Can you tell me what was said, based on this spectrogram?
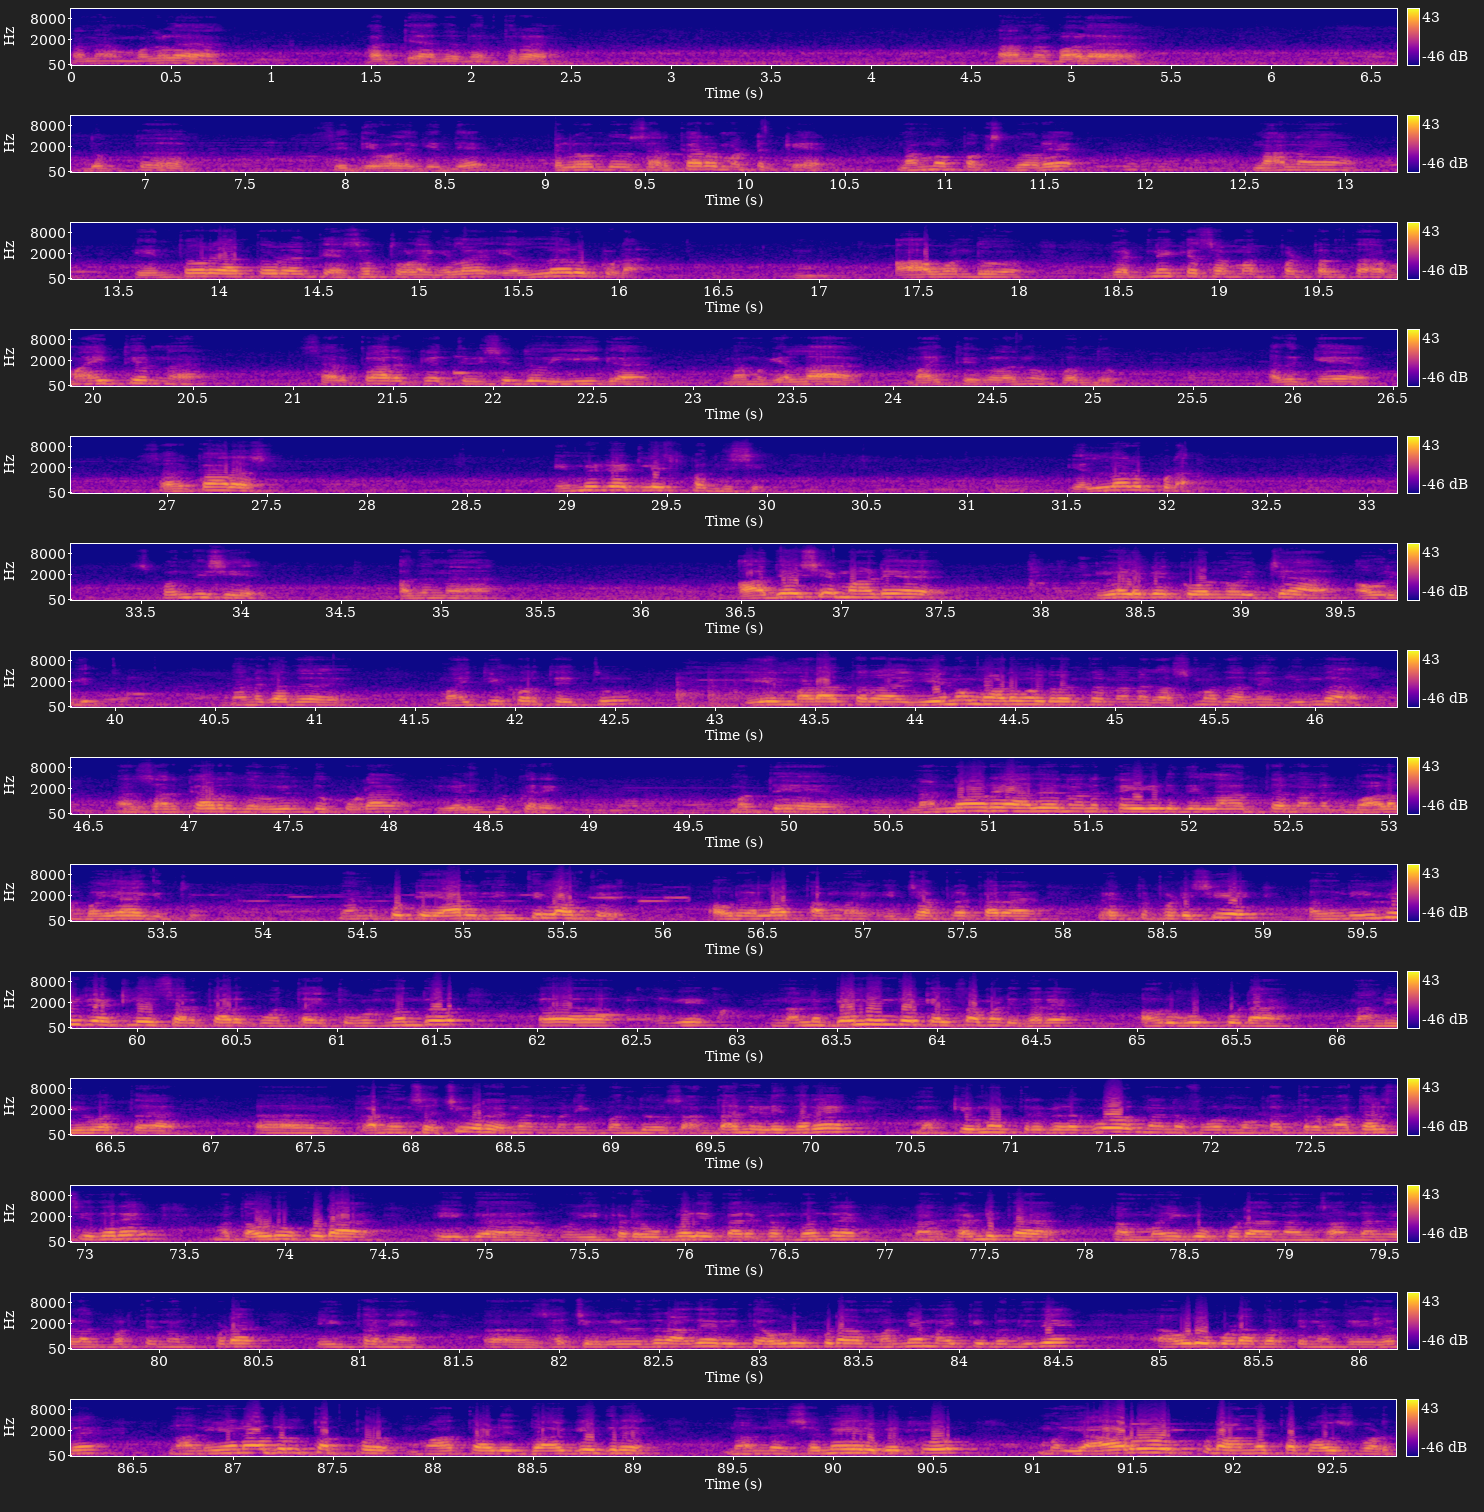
ನನ್ನ ಮಗಳ ಹತ್ಯೆ ಆದ ನಂತರ ನಾನು ಭಾಳ ದುಃಖ ಸ್ಥಿತಿ ಒಳಗಿದ್ದೆ. ಕೆಲವೊಂದು ಸರ್ಕಾರ ಮಟ್ಟಕ್ಕೆ ನಮ್ಮ ಪಕ್ಷದವರೇ ನಾನು ಎಂಥವ್ರೆ ಅಂಥವ್ರೆ ಅಂತ ಹೆಸರು ತೊಳಂಗಿಲ್ಲ, ಎಲ್ಲರೂ ಕೂಡ ಆ ಒಂದು ಘಟನೆಗೆ ಸಂಬಂಧಪಟ್ಟಂಥ ಮಾಹಿತಿಯನ್ನು ಸರ್ಕಾರಕ್ಕೆ ತಿಳಿಸಿದ್ದು ಈಗ ನಮಗೆಲ್ಲ ಮಾಹಿತಿಗಳನ್ನು ಬಂದು, ಅದಕ್ಕೆ ಸರ್ಕಾರ ಇಮಿಡಿಯೇಟ್ಲಿ ಸ್ಪಂದಿಸಿ. ಎಲ್ಲರೂ ಕೂಡ ಸ್ಪಂದಿಸಿ ಅದನ್ನು ಆದೇಶ ಮಾಡಿ ಹೇಳಬೇಕು ಅನ್ನೋ ಇಚ್ಛೆ ಅವ್ರಿಗಿತ್ತು. ನನಗದು ಮಾಹಿತಿ ಕೊರತೆ ಇತ್ತು. ಏನು ಮಾಡತ್ತಾರ ಏನೂ ಮಾಡುವಲ್ರ ಅಂತ ನನಗೆ ಅಸಮಾಧಾನದಿಂದ ನಾನು ಸರ್ಕಾರದ ವಿರುದ್ಧ ಕೂಡ ಹೇಳಿದ್ದು ಕರೆ. ಮತ್ತು ನನ್ನವರೇ ಅದೇ ನನಗೆ ಕೈ ಹಿಡಿದಿಲ್ಲ ಅಂತ ನನಗೆ ಭಾಳ ಭಯ ಆಗಿತ್ತು. ನನ್ನ ಪುಟ್ಟ ಯಾರು ನಿಂತಿಲ್ಲ ಅಂತೇಳಿ. ಅವರೆಲ್ಲ ತಮ್ಮ ಇಚ್ಛಾ ಪ್ರಕಾರ ವ್ಯಕ್ತಪಡಿಸಿ ಅದನ್ನು ಇಮಿಡಿಯೇಟ್ಲಿ ಸರ್ಕಾರಕ್ಕೆ ಒತ್ತಾಯ ತೊಗೊಂಡು ಬಂದು ನನ್ನ ಬೆನ್ನಿಂದ ಕೆಲಸ ಮಾಡಿದ್ದಾರೆ. ಅವ್ರಿಗೂ ಕೂಡ ನಾನು ಇವತ್ತು ಕಾನೂನು ಸಚಿವರು ನನ್ನ ಮನೆಗೆ ಬಂದು ಸಂತಾನ ಹೇಳಿದ್ದಾರೆ. ಮುಖ್ಯಮಂತ್ರಿಗಳಿಗೂ ನನ್ನ ಫೋನ್ ಮುಖಾಂತರ ಮಾತಾಡಿಸಿದ್ದಾರೆ. ಮತ್ತು ಅವರು ಕೂಡ ಈಗ ಈ ಕಡೆ ಹುಬ್ಬಳ್ಳಿ ಕಾರ್ಯಕ್ರಮ ಬಂದರೆ ನಾನು ಖಂಡಿತ ನಮ್ಮ ಮನೆಗೂ ಕೂಡ ನಾನು ಸಂಧಾನ ಹೇಳಕ್ಕೆ ಬರ್ತೇನೆ ಅಂತ ಕೂಡ ಈಗ ತಾನೇ ಸಚಿವರು ಹೇಳಿದ್ದಾರೆ. ಅದೇ ರೀತಿ ಅವರು ಕೂಡ ಮೊನ್ನೆ ಮಾಹಿತಿ ಬಂದಿದೆ. ಅವರು ಕೂಡ ಬರ್ತೇನೆ ಅಂತ ಹೇಳಿದ್ದಾರೆ. ನಾನು ಏನಾದರೂ ತಪ್ಪು ಮಾತಾಡಿದ್ದಾಗಿದ್ದರೆ ನನ್ನ ಕ್ಷಮೆ ಇರಬೇಕು. ಯಾರೂ ಕೂಡ ಅನ್ನತ್ತ ಭಾವಿಸ್ಬಾರ್ದು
